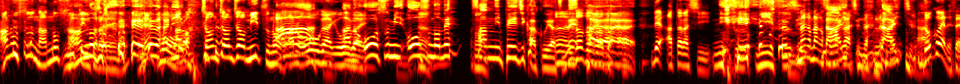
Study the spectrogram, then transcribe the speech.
あのす何のすって言うたらええの？えもうあのちょんちょんちょん三つのあの大貝大あの貝。大隅大須のね三にページ書くやつね。うんそうそうそうそう、はいはいはいで新しいニースニースなんかなんかそんな感じ。ないっちゅう。ないっちゅう。な どこやねんだ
